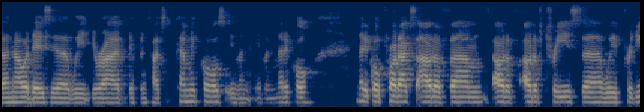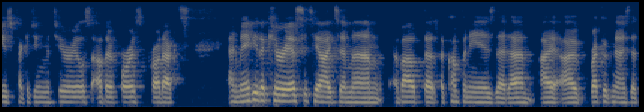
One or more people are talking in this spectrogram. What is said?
uh, nowadays uh, we derive different types of chemicals, even even medical medical products out of um, out of out of trees. Uh, we produce packaging materials, other forest products, and maybe the curiosity item um, about the, the company is that um, I, I, recognize that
